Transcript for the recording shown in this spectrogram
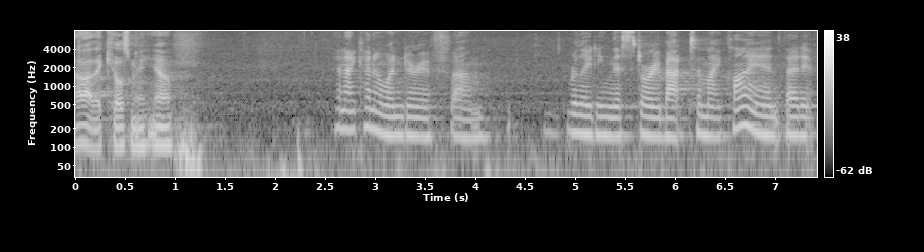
ah, that kills me. Yeah. And I kind of wonder if um, relating this story back to my client that if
